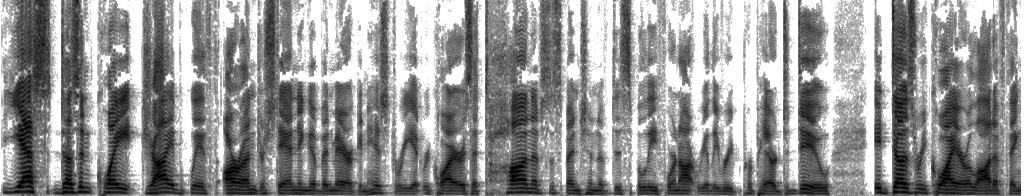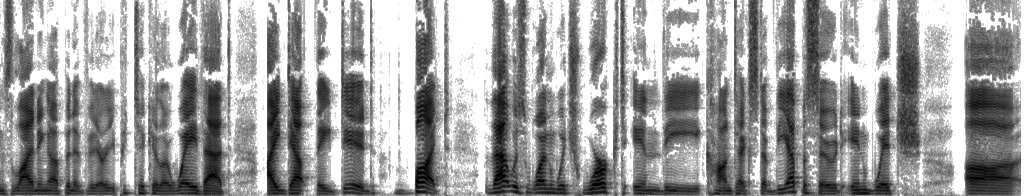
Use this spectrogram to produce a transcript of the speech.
yes, doesn't quite jibe with our understanding of American history. It requires a ton of suspension of disbelief we're not really re- prepared to do. It does require a lot of things lining up in a very particular way that I doubt they did, but that was one which worked in the context of the episode, in which uh,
